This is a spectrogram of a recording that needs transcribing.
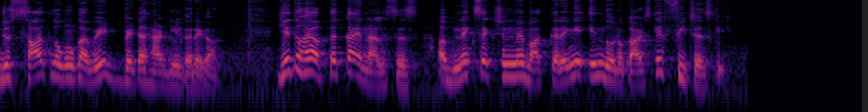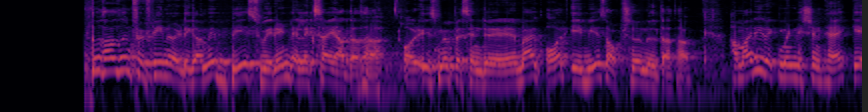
जो सात लोगों का वेट बेटर हैंडल करेगा। ये तो है अब तक का एनालिसिस अब नेक्स्ट सेक्शन में बात करेंगे इन दोनों कार्स के फीचर्स की। 2015 अर्टिगा में बेस वेरिएंट एलेक्साई आता था और इसमें पैसेंजर एयरबैग और एबीएस ऑप्शनल मिलता था। हमारी रिकमेंडेशन है कि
